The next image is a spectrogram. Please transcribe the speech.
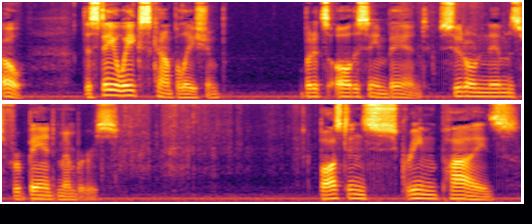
Oh, the Stay Awakes compilation, but it's all the same band. Pseudonyms for band members. Boston Scream Pies.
